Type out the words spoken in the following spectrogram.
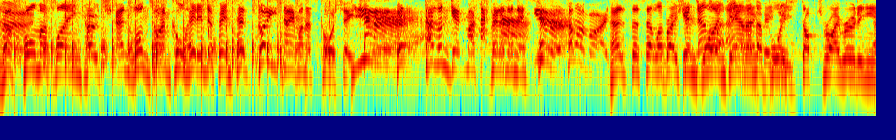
The former playing coach and long-time cool head in defence has got his name on the score sheet. It doesn't get much better than this. Yeah. Come on, boys. As the celebrations wind down and the boys stop try rooting in, Okay,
